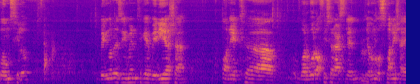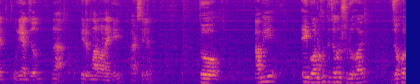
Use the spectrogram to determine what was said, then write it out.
কম ছিল। বেঙ্গল রেজিমেন্ট থেকে বেরিয়ে আসা অনেক বড় বড় অফিসার আসছিলেন যেমন ওসমানী সাহেব উনি একজন না? এরকম আর অনেকেই আসছিলেন। তো আমি এই গণহত্যা যখন শুরু হয় যখন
